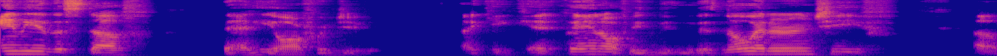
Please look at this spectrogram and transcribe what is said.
any of the stuff that he offered you. Like he can't, can't offer there's no editor in chief, uh,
